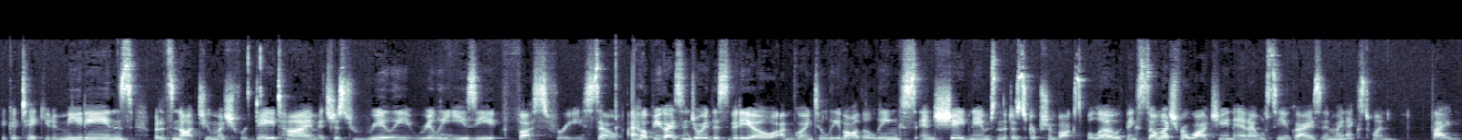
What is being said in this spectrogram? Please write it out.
it could take you to meetings, but it's not too much for daytime. It's just really, really easy, fuss-free. I hope you guys enjoyed this video. I'm going to leave all the links and shade names in the description box below. Thanks so much for watching, and I will see you guys in my next one. Bye.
